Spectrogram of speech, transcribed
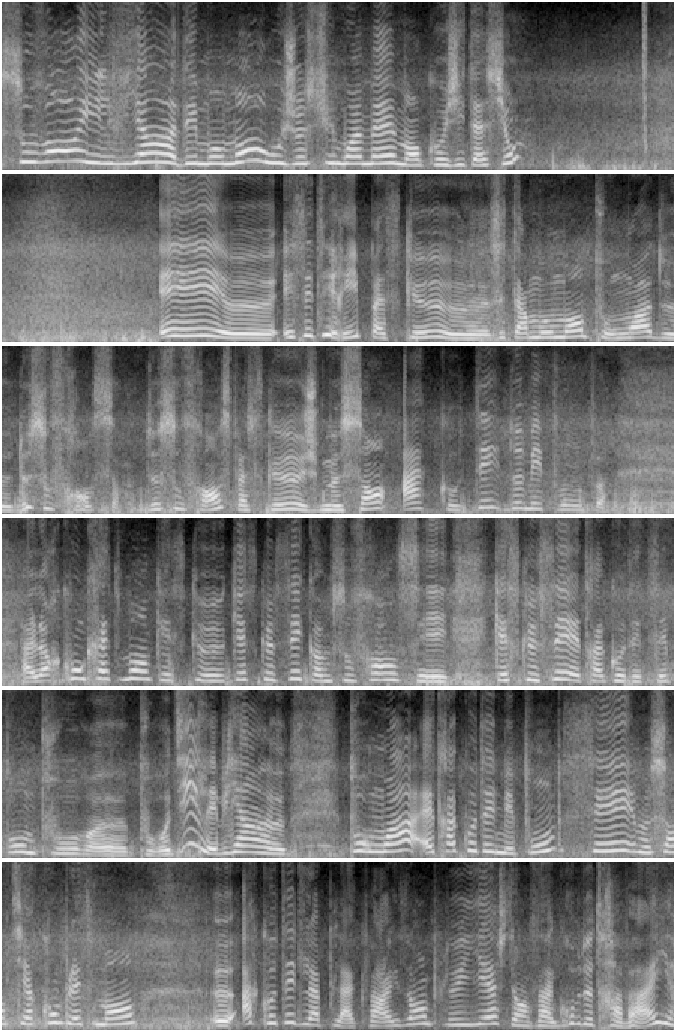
souvent, il vient à des moments où je suis moi-même en cogitation, euh, et, c'est terrible parce que euh, c'est un moment pour moi de, souffrance. De souffrance parce que je me sens à côté de mes pompes. Alors concrètement, qu'est-ce que c'est comme souffrance et qu'est-ce que c'est être à côté de ces pompes pour, euh, pour Odile? Eh bien, pour moi, être à côté de mes pompes, c'est me sentir complètement à côté de la plaque. Par exemple, hier, j'étais dans un groupe de travail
